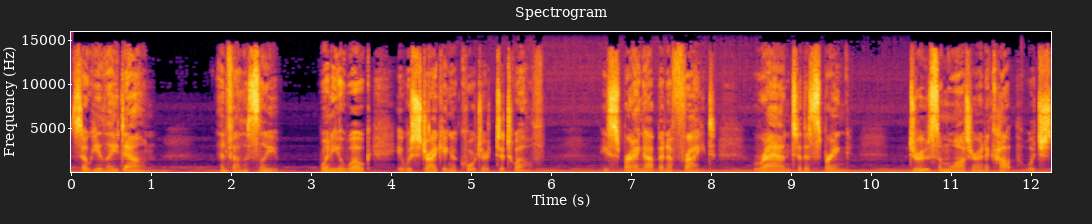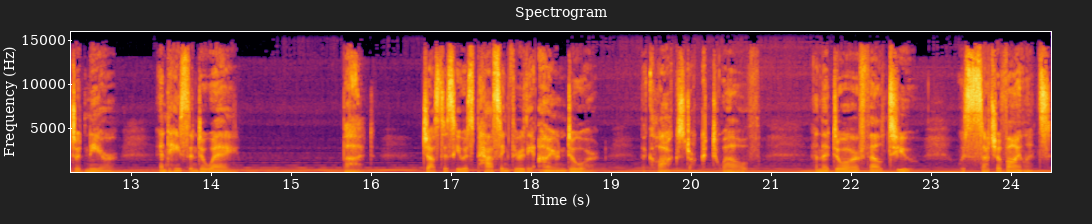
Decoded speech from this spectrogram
So he lay down and fell asleep. When he awoke, it was striking a quarter to twelve. He sprang up in a fright, ran to the spring, drew some water in a cup which stood near, and hastened away. But just as he was passing through the iron door, the clock struck twelve, and the door fell to with such a violence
